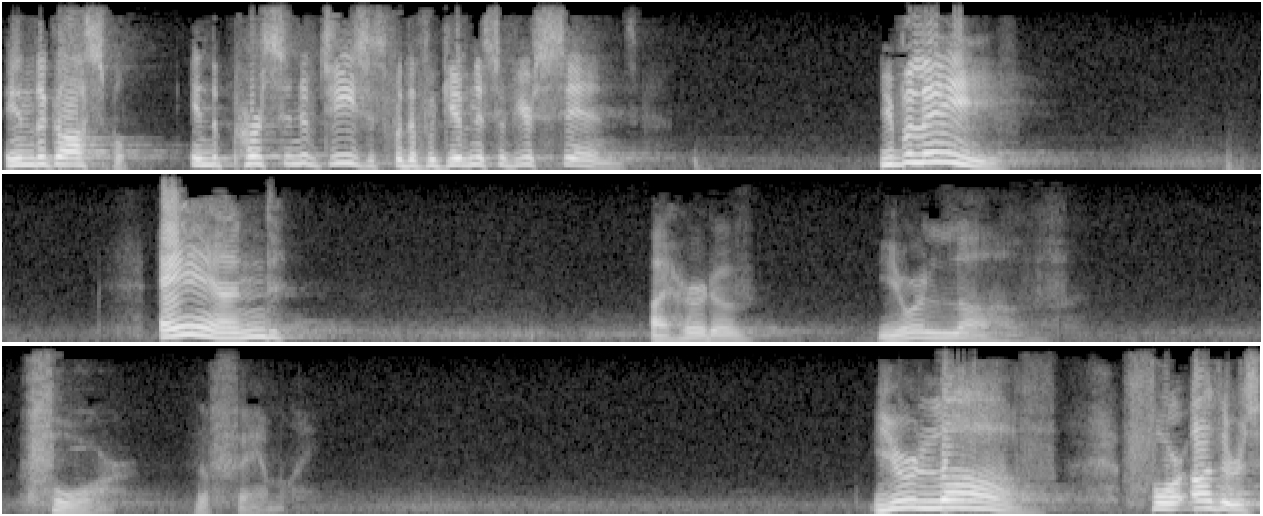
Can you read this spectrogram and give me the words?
in the gospel, in the person of Jesus for the forgiveness of your sins. You believe. And I heard of your love for the family. Your love for others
